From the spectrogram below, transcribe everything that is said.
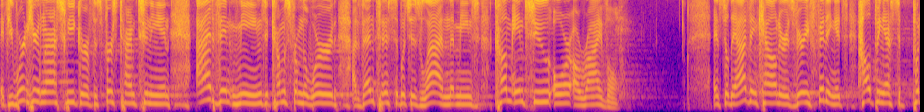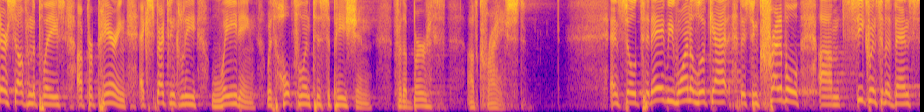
if you weren't here last week or if this first time tuning in, Advent means, it comes from the word Adventus, which is Latin, that means come into or arrival. And so the Advent calendar is very fitting. It's helping us to put ourselves in the place of preparing, expectantly waiting with hopeful anticipation for the birth of Christ. And so today we want to look at this incredible um, sequence of events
